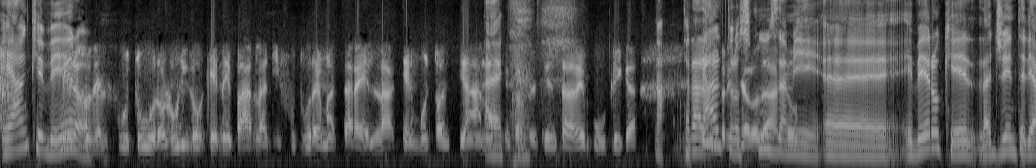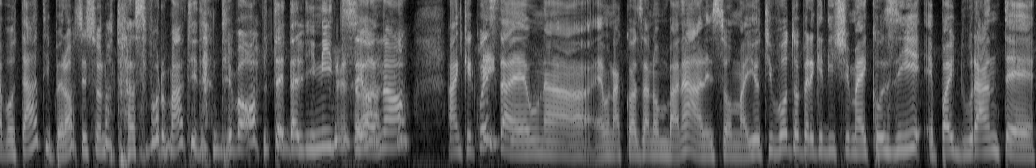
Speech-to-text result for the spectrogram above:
è anche vero del futuro. L'unico che ne parla di futuro è Mattarella, che è molto anziano, ecco. che fa Presidente della Repubblica. No, tra l'altro, scusami, eh, è vero che la gente li ha votati, però si sono trasformati tante volte dall'inizio, esatto. no? Anche questa sì. è, una, è una cosa non banale, insomma. Io ti voto perché dici ma è così e poi durante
